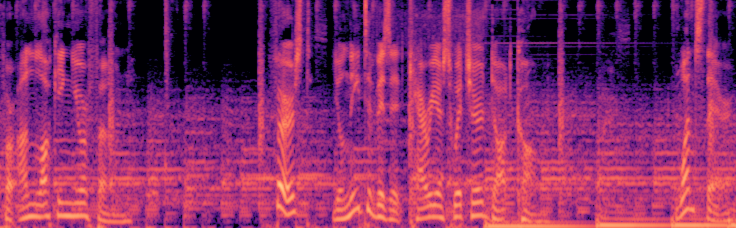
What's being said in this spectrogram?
for unlocking your phone. First, you'll need to visit carrierswitcher.com. Once there,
